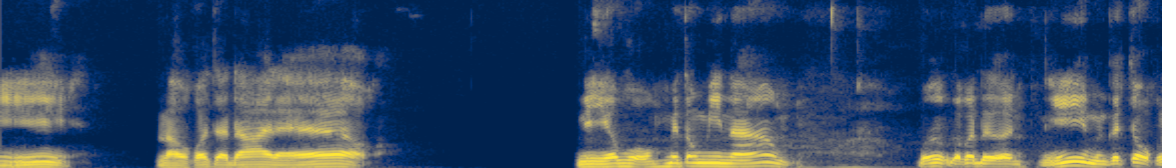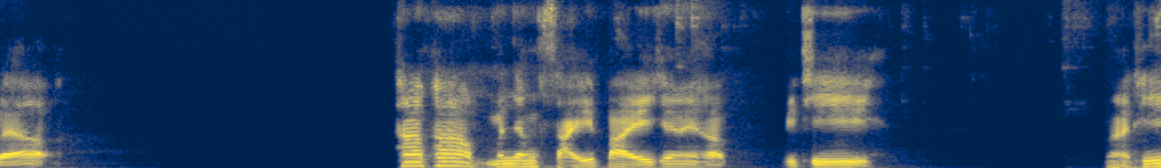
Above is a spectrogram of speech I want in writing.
นี่เราก็จะได้แล้ว นี่ครับผมไม่ต้องมีน้ำปึ๊บแล้วก็เดิน นี่มันกระจกแล้ว ถ้าภาพมันยังใสไปใช่ไหมครับ วิธี มาที่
